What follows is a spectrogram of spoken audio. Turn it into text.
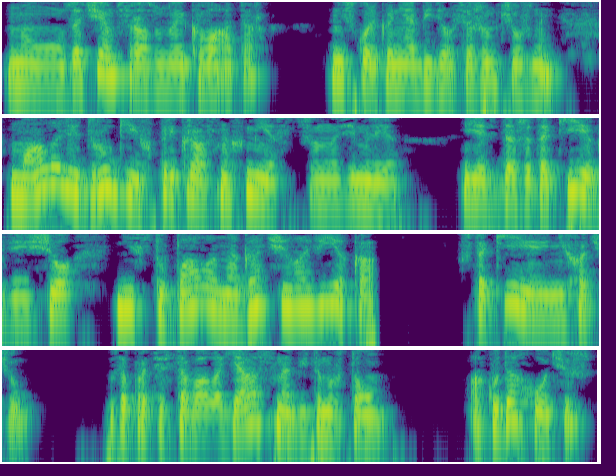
«Ну, зачем сразу на экватор?» — нисколько не обиделся жемчужный. «Мало ли других прекрасных мест на Земле. Есть даже такие, где еще не ступала нога человека. В такие не хочу», — запротестовала я с набитым ртом. «А куда хочешь?»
